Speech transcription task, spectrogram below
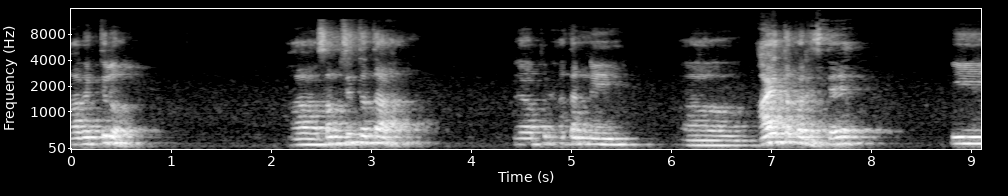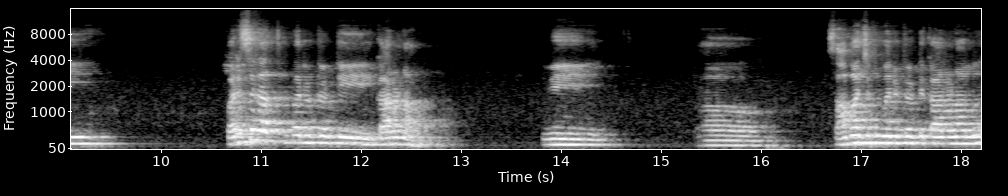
ఆ వ్యక్తిలో సంసిద్ధత అతన్ని ఆయత్తపరిస్తే ఈ పరిసరాత్మకమైనటువంటి కారణాలు ఇవి సామాజికమైనటువంటి కారణాలు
